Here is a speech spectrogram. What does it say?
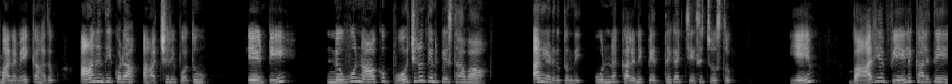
మనమే కాదు. ఆనంది కూడా ఆశ్చర్యపోతూ ఏంటి? నువ్వు నాకు భోజనం తినిపిస్తావా? అని అడుగుతుంది. ఉన్న కళని పెద్దగా చేసి చూస్తూ. ఏం? భార్య వేలు కాలితే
